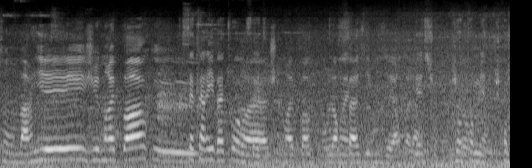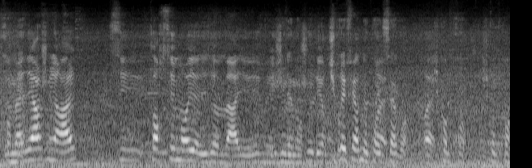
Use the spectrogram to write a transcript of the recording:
sont mariés, j'aimerais pas que. Ça t'arrive à toi, en Ouais, fait. j'aimerais pas qu'on leur Ouais. fasse des misères. Voilà. Bien sûr. J'entends bien. Je De comprends bien. manière générale, forcément il y a des hommes mariés, mais je, Évidemment. je les Tu préfères ne pas Ouais. le savoir. Ouais. Je comprends. Je comprends.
